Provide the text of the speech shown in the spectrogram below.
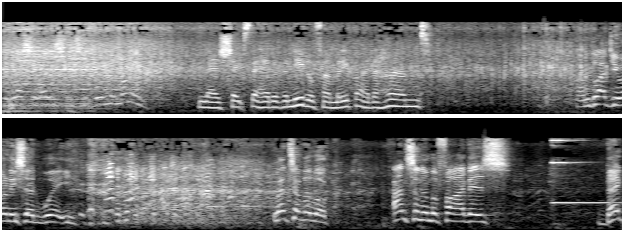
Congratulations, you've won the money. Les shakes the head of the Needle family by the hand. I'm glad you only said we. Let's have a look. Answer number five is beg.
